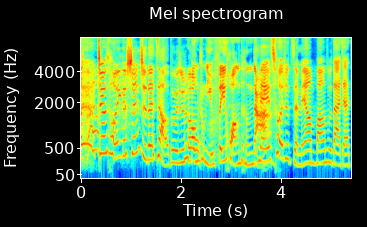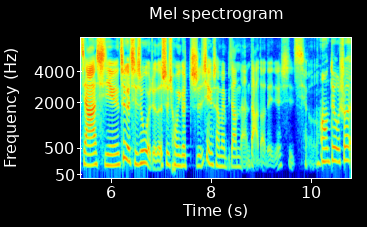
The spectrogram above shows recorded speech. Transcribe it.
就从一个升职的角度，就是说帮助你飞黄腾达。没错，就怎么样帮助大家加薪？这个其实我觉得是从一个执行上面比较难达到的一件事情。嗯，对，我说，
